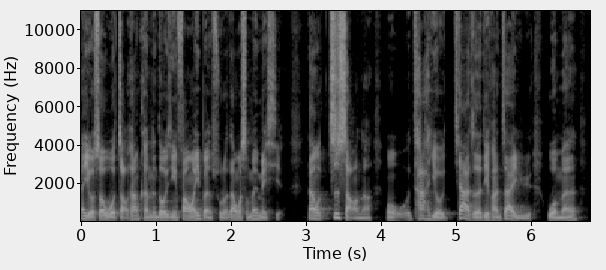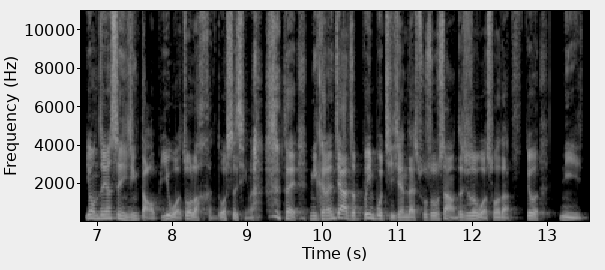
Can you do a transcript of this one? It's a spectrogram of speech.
那有时候我早上可能都已经翻完一本书了，但我什么也没写。但我至少呢，我我它有价值的地方在于，我们用这件事情已经倒逼我做了很多事情了。对你可能价值并不体现在输出上，这就是我说的，就你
